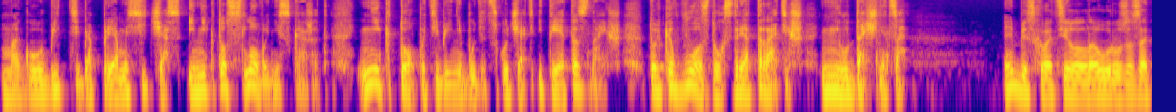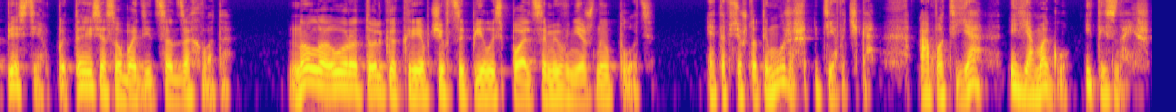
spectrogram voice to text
могу убить тебя прямо сейчас, и никто слова не скажет. Никто по тебе не будет скучать, и ты это знаешь. Только воздух зря тратишь, неудачница!» Эбби схватила Лауру за запястье, пытаясь освободиться от захвата. Но Лаура только крепче вцепилась пальцами в нежную плоть. «Это все, что ты можешь, девочка. А вот я, я могу, и ты знаешь.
